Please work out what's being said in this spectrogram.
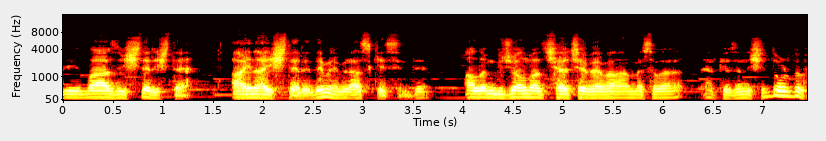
Bir bazı işler işte ayna işleri değil mi biraz kesildi. Alım gücü olmadı çerçeve falan mesela herkesin işi durdu.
